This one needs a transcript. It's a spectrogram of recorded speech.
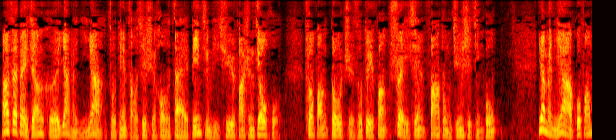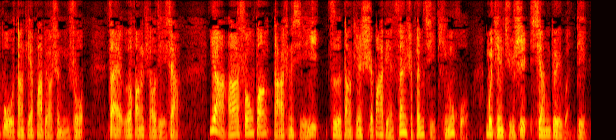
阿塞拜疆和亚美尼亚昨天早些时候在边境地区发生交火双方都指责对方率先发动军事进攻。亚美尼亚国防部当天发表声明说在俄方调解下亚阿双方达成协议自当天十八点三十分起停火目前局势相对稳定。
